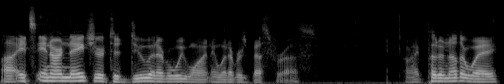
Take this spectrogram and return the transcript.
Uh, it's in our nature to do whatever we want and whatever's best for us. All right. Put another way,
